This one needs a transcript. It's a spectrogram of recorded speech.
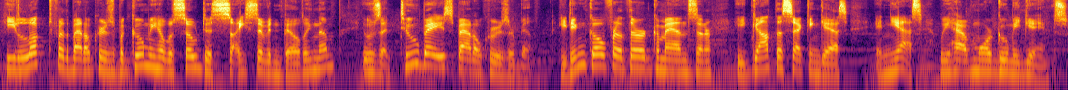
he looked for the battlecruiser, but Gumiho was so decisive in building them. It was a two-base battlecruiser build. He didn't go for the third command center. He got the second gas. And yes, we have more Gumi games.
